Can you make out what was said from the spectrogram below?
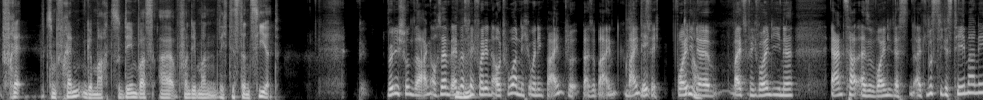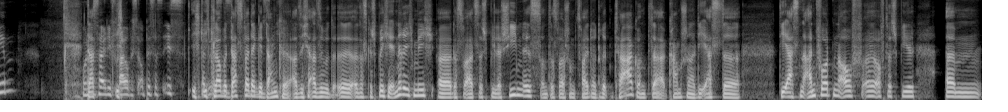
Fre zum Fremden gemacht, zu dem, was äh, von dem man sich distanziert würde ich schon sagen, auch wenn mhm. das vielleicht von den Autoren nicht unbedingt beeinflusst, also gemeint ist, vielleicht wollen genau. die eine, weißt du, vielleicht wollen die eine ernsthaft, also wollen die das als lustiges Thema nehmen? Und das, ist halt die Frage, ich, ob, es, ob es das ist. Ich, also ich glaube, das, das war der Gedanke. Also ich, also äh, das Gespräch erinnere ich mich, äh, das war, als das Spiel erschienen ist und das war schon am zweiten oder dritten Tag und da kam schon die erste, die ersten Antworten auf, äh, auf das Spiel. Ähm,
